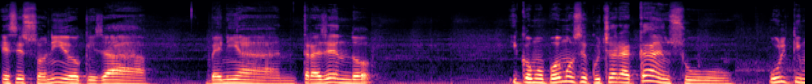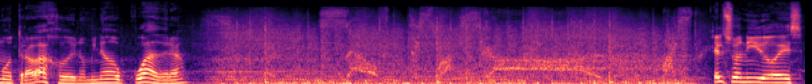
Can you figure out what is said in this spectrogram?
ese sonido que ya venían trayendo. Y como podemos escuchar acá en su último trabajo denominado Cuadra, el sonido es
